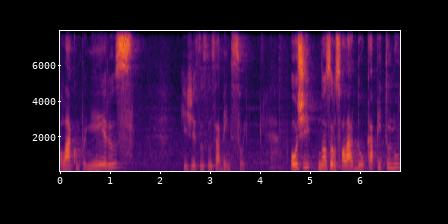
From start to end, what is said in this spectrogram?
Olá, companheiros. Que Jesus nos abençoe. Hoje nós vamos falar do capítulo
